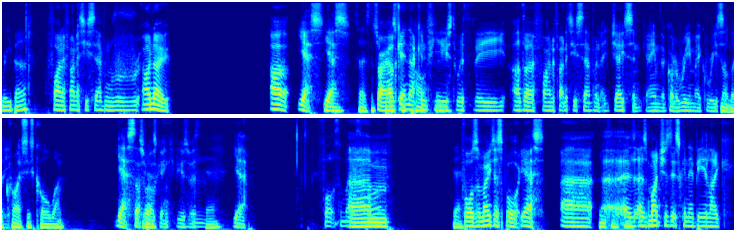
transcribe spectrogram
rebirth. Final Fantasy 7 oh no. Oh, yes, Yeah, yes. so Sorry, I was getting that part two, confused with the other Final Fantasy 7 adjacent game that got a remake recently. Not the Crisis Core one. yes, that's what I was getting confused with. Mm. Yeah. Forza Motorsport. Um, Yeah. Forza Motorsport, yes. Uh, uh, as, as much as it's going to be like,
